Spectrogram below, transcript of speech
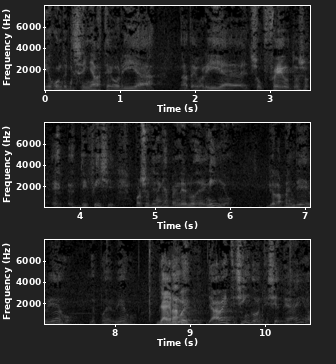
que cuando te enseñan las teorías, la teoría, el solfeo, todo eso, es, es difícil. Por eso tienes que aprenderlo de niño. Yo lo aprendí de viejo, después de viejo. Ya grande. Ya 25, 27 años.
